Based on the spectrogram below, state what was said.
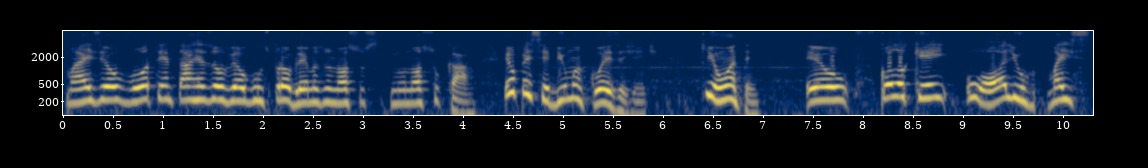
mas eu vou tentar resolver alguns problemas no nosso, no nosso carro. Eu percebi uma coisa, gente, que ontem eu coloquei o óleo, mas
